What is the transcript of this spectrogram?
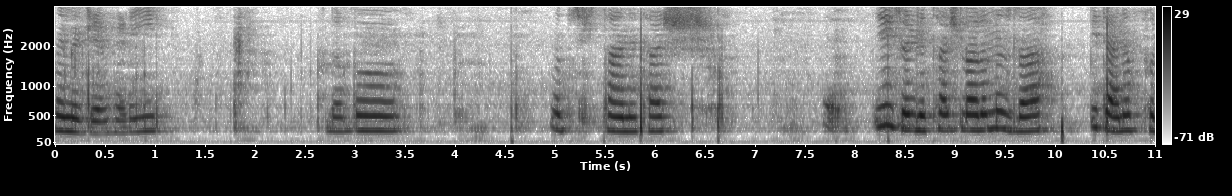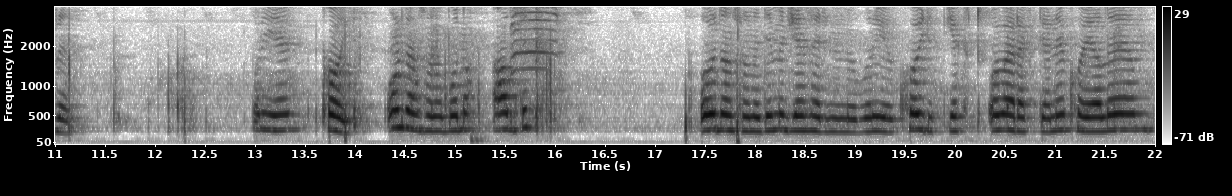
Demir cevheri. Da bu. 30 tane taş. İlk önce taşlarımızla bir tane fırın. Buraya koy. Oradan sonra bunu aldık. Oradan sonra demir cevherini buraya koyduk. Yakıt olarak da ne koyalım?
